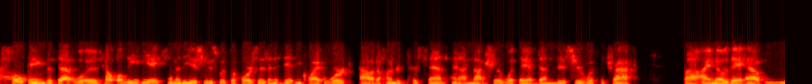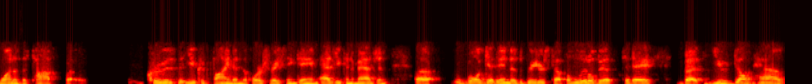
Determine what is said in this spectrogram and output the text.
hoping that that would help alleviate some of the issues with the horses, and it didn't quite work out 100%. And I'm not sure what they have done this year with the track. Uh, I know they have one of the top uh, crews that you could find in the horse racing game, as you can imagine. Uh, we'll get into the Breeders' Cup a little bit today, but you don't have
